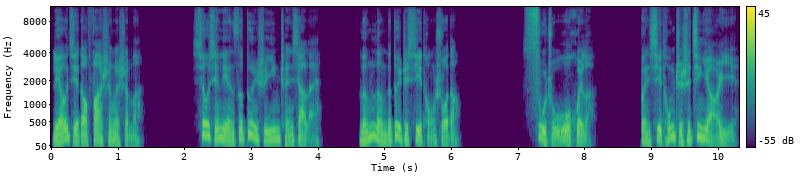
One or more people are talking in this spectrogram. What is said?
了解到发生了什么，萧贤脸色顿时阴沉下来，冷冷的对着系统说道：“宿主误会了，本系统只是敬业而已。”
